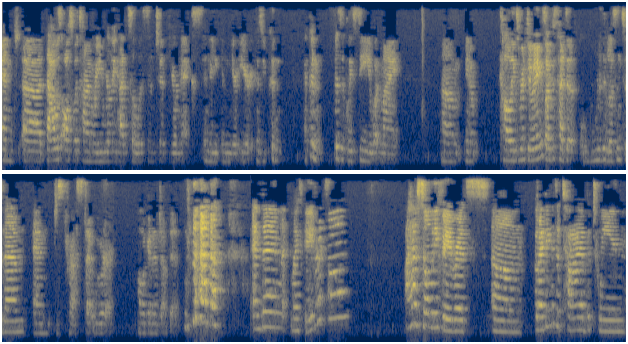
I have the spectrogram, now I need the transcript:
and uh, that was also a time where you really had to listen to your mix in the in your ear because you couldn't, I couldn't physically see what my, um, you know, colleagues were doing, so I just had to really listen to them and just trust that we were all gonna jump in. and then my favorite song, I have so many favorites, um, but I think it's a tie between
